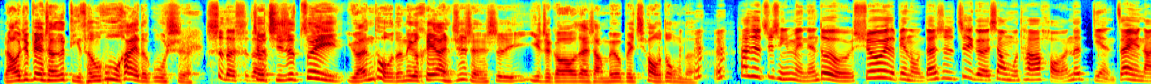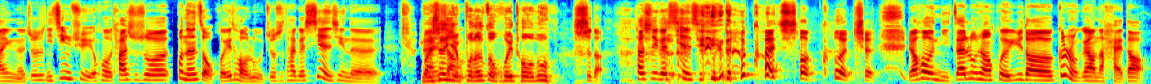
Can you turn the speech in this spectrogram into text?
然后就变成一个底层互害的故事。是的，是的，就其实最源头的那个黑暗之神是一直高高在上，没有被撬动的。它这剧情每年都有稍微的变动，但是这个项目它好玩的点在于哪里呢？就是你进去以后，它是说不能走回头路，就是它个线性的人生也不能走回头路。是的，它是一个线性的 观赏过程。然后你在路上会遇到各种各样的海盗，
